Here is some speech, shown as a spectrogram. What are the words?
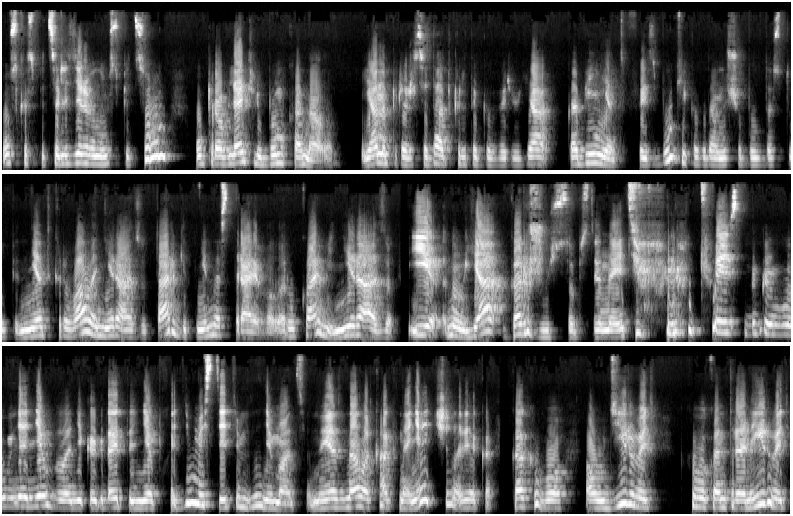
узкоспециализированным спецом, управлять любым каналом. Я, например, всегда открыто говорю, я кабинет в Фейсбуке, когда он еще был доступен, не открывала ни разу, таргет не настраивала руками ни разу. И, ну, я горжусь, собственно, этим. То есть, ну, как бы у меня не было никогда этой необходимости этим заниматься. Но я знала, как нанять человека, как его аудировать, как его контролировать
